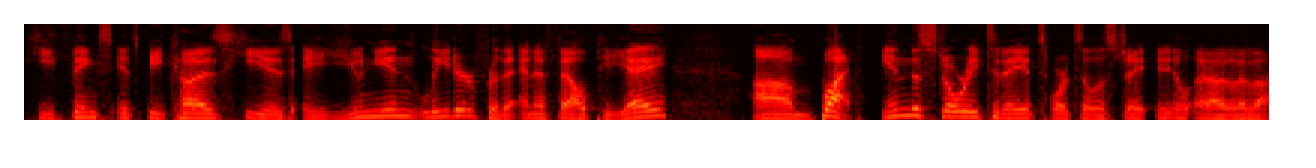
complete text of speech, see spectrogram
He thinks it's because he is a union leader for the NFLPA. Um, but in the story today at Sports Illustrated, uh,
